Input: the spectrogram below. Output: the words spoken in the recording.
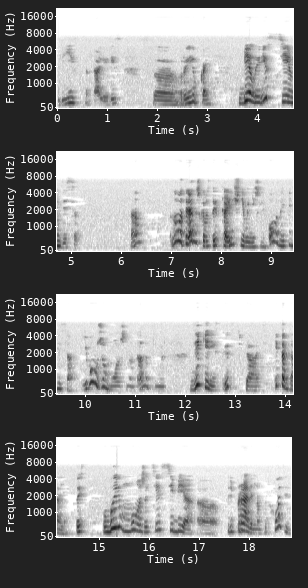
рис и так далее, рис с э, рыбкой. Белый рис 70. Да? Ну вот рядышком стоит коричневый нешлифованный 50. Его уже можно, да, например. Дикий рис 35 и так далее. То есть вы можете себе э, при правильном подходе,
